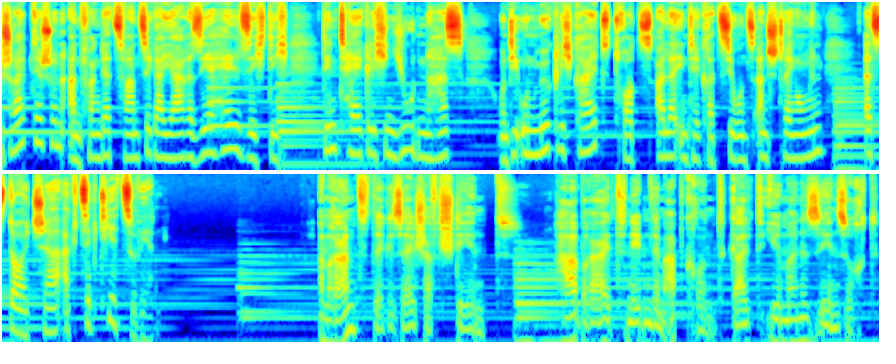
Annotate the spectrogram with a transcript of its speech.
beschreibt er schon Anfang der 20er Jahre sehr hellsichtig den täglichen Judenhass und die Unmöglichkeit, trotz aller Integrationsanstrengungen, als Deutscher akzeptiert zu werden. Am Rand der Gesellschaft stehend, haarbreit neben dem Abgrund, galt ihr meine Sehnsucht.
